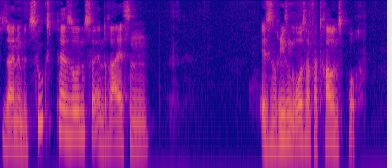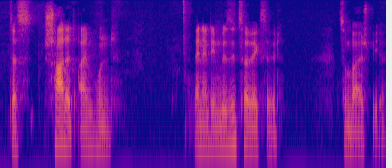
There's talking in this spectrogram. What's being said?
seine Bezugsperson zu entreißen, ist ein riesengroßer Vertrauensbruch. Das schadet einem Hund, wenn er den Besitzer wechselt, zum Beispiel.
